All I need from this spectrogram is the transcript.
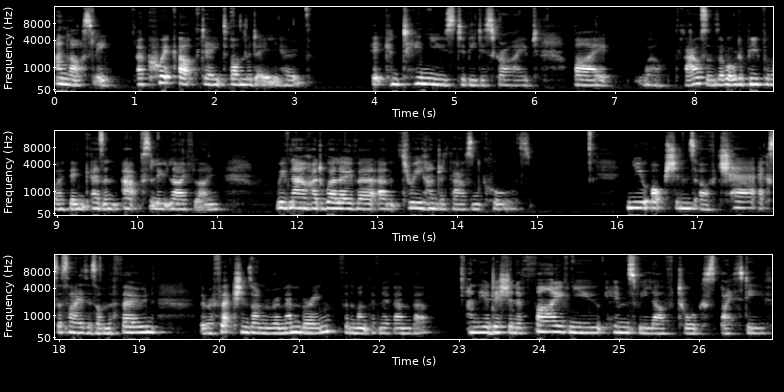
And lastly, a quick update on the Daily Hope. It continues to be described by well, thousands of older people, I think, as an absolute lifeline. We've now had well over um, 300,000 calls. New options of chair exercises on the phone, the reflections on remembering for the month of November, and the addition of five new Hymns We Love talks by Steve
